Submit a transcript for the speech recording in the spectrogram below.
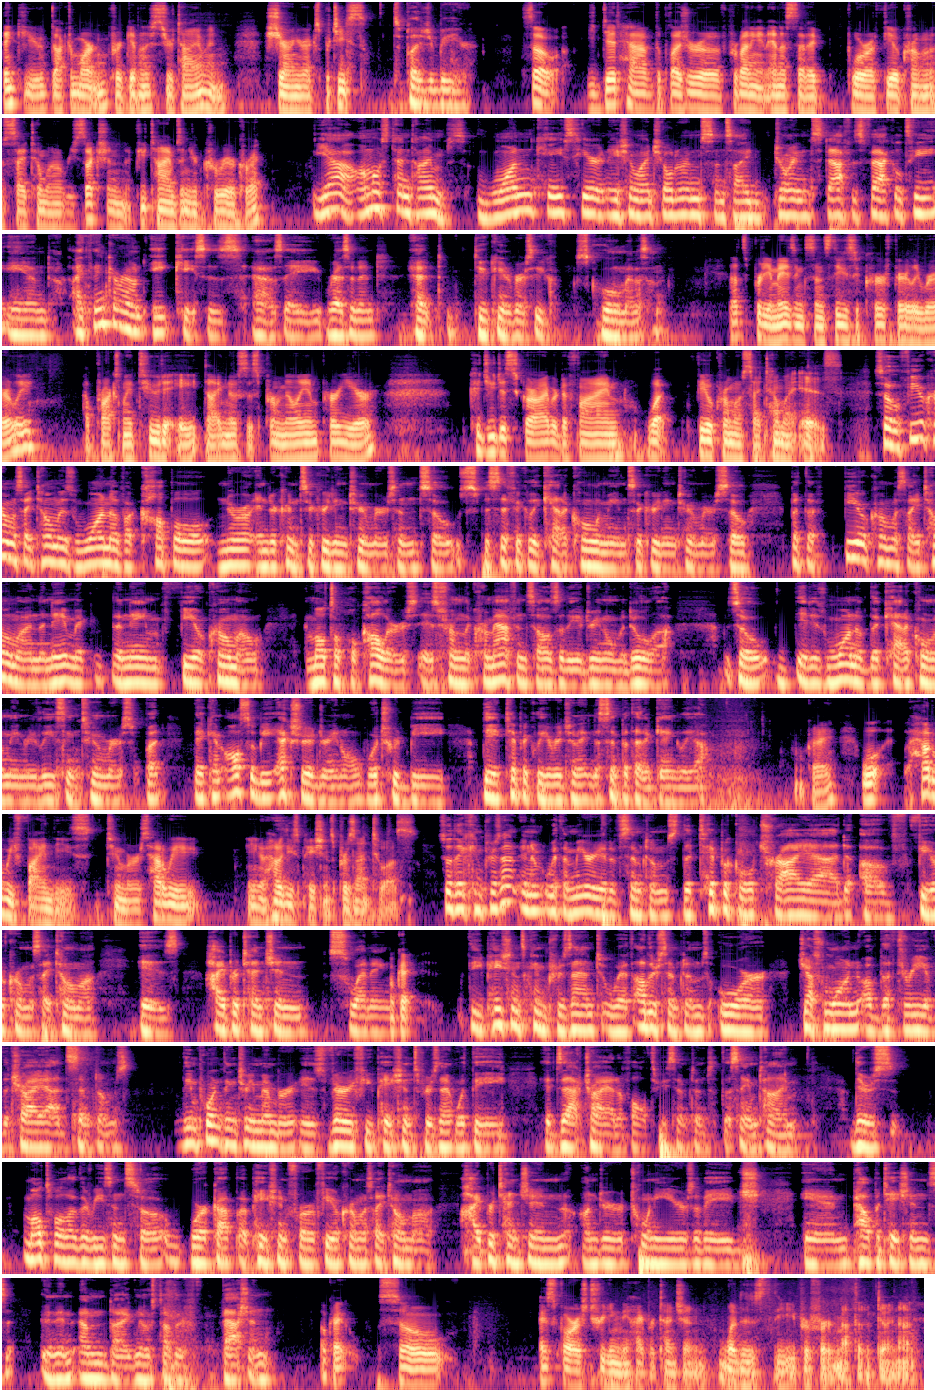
Thank you, Dr. Martin, for giving us your time and sharing your expertise. It's a pleasure to be here. So, you did have the pleasure of providing an anesthetic for a pheochromocytoma resection a few times in your career, correct? Yeah, almost 10 times. One case here at Nationwide Children's since I joined staff as faculty, and I think around eight cases as a resident at Duke University School of Medicine. That's pretty amazing since these occur fairly rarely, approximately two to eight diagnoses per million per year. Could you describe or define what pheochromocytoma is? So, pheochromocytoma is one of a couple neuroendocrine secreting tumors, and so specifically catecholamine secreting tumors. So, but the pheochromocytoma and the name the name pheochromo, multiple colors, is from the chromaffin cells of the adrenal medulla. So, it is one of the catecholamine releasing tumors, but they can also be extra adrenal, which would be they typically originate in the sympathetic ganglia. Okay. Well, how do we find these tumors? How do we, you know, how do these patients present to us? So they can present in, with a myriad of symptoms. The typical triad of pheochromocytoma is hypertension, sweating. Okay. The patients can present with other symptoms or just one of the three of the triad symptoms. The important thing to remember is very few patients present with the exact triad of all three symptoms at the same time. There's multiple other reasons to work up a patient for pheochromocytoma hypertension under 20 years of age and palpitations in an undiagnosed other fashion. Okay, so as far as treating the hypertension, what is the preferred method of doing that?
